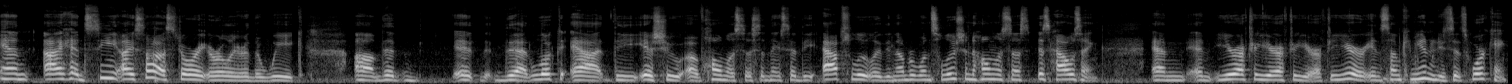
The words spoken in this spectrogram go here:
And I had seen, I saw a story earlier in the week um, that it, that looked at the issue of homelessness, and they said the absolutely the number one solution to homelessness is housing. And, and year after year after year after year, in some communities, it's working.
